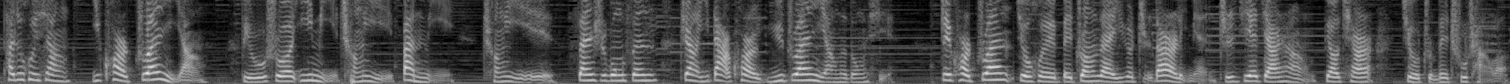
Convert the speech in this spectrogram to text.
它就会像一块砖一样，比如说一米乘以半米乘以三十公分这样一大块鱼砖一样的东西，这块砖就会被装在一个纸袋里面，直接加上标签儿，就准备出厂了。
